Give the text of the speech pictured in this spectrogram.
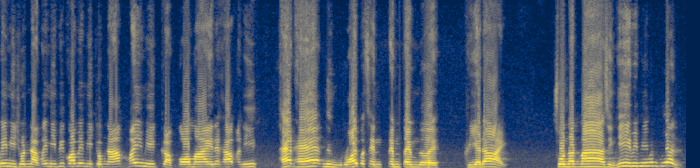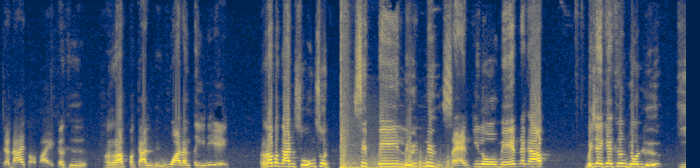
ไม่มีชนหนัก ไม่มีพิคว่ำไม่มีจมน้ำไม่มีกลับกอไม้นะครับ อันนี้ แท้แท้หนึ่งร้อยเปอร์เซ็นต์เต็มเต็มๆเลย เคลียร์ได้ ส่วนถัดมาสิ่งที่พี่ๆเพื่อนๆ จะได้ต่อไปก็คือรับประกันหรือวารันตีนี่เอง รับประกันสูงสุด 10 ปีหรือ 1 0 0 0 0แสนกิโลเมตรนะครับ ไม่ใช่แค่เครื่องยนต์หรือกี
